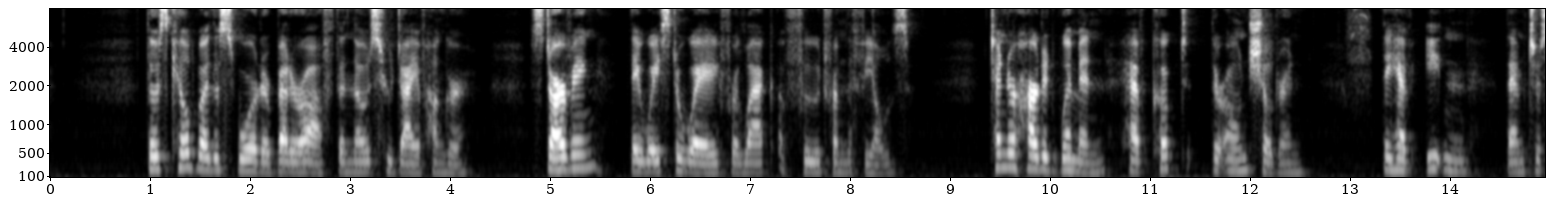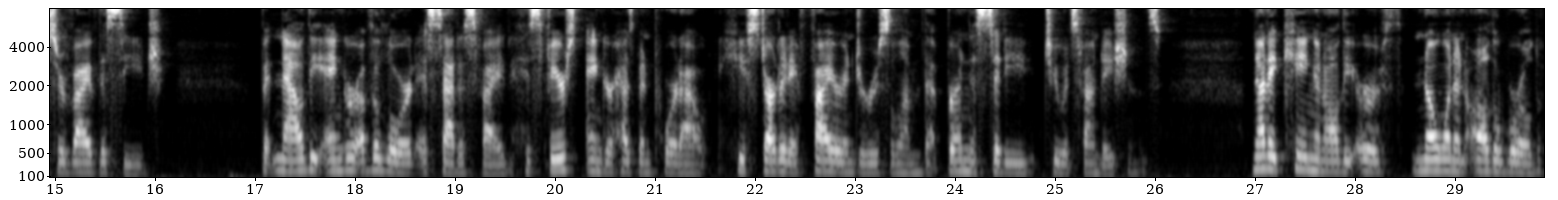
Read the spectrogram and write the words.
Those killed by the sword are better off than those who die of hunger. Starving, they waste away for lack of food from the fields. Tender hearted women have cooked their own children. They have eaten them to survive the siege. But now the anger of the Lord is satisfied. His fierce anger has been poured out. He started a fire in Jerusalem that burned the city to its foundations. Not a king in all the earth, no one in all the world,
